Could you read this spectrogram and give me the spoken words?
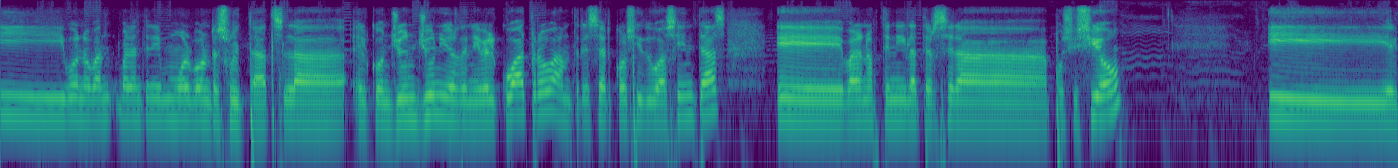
i bueno, van, van tenir molt bons resultats. La, el conjunt júnior de nivell 4, amb tres cèrcols i dues cintes, eh, van obtenir la tercera posició, i el,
